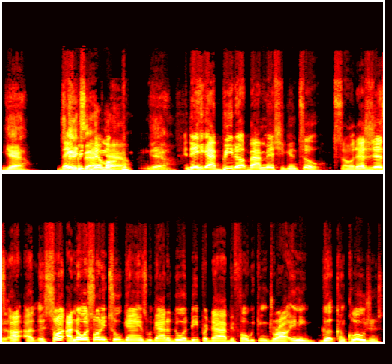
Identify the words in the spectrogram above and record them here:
yeah, They beat him Exactly. up. Yeah. And then he got beat up by Michigan too. So that's just Yeah. uh, uh, it's I know it's only two games. We got to do a deeper dive before we can draw any good conclusions.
